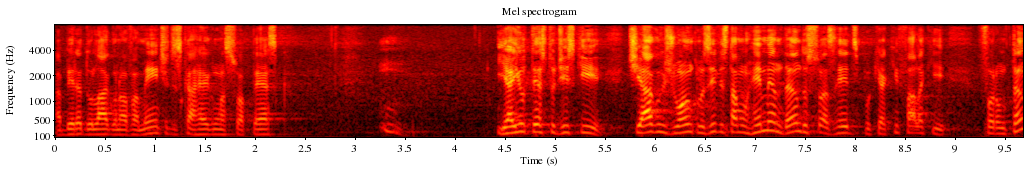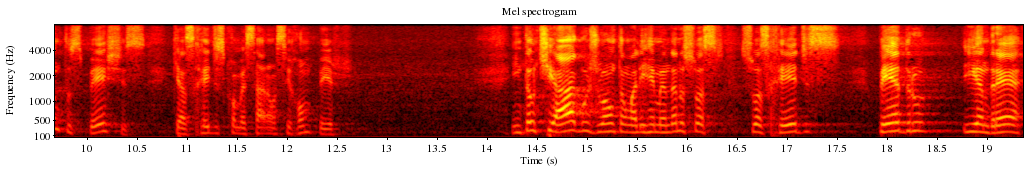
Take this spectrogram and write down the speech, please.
a beira do lago novamente, descarregam a sua pesca. E aí o texto diz que Tiago e João, inclusive, estavam remendando suas redes, porque aqui fala que foram tantos peixes que as redes começaram a se romper. Então Tiago e João estão ali remendando suas, suas redes, Pedro e André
